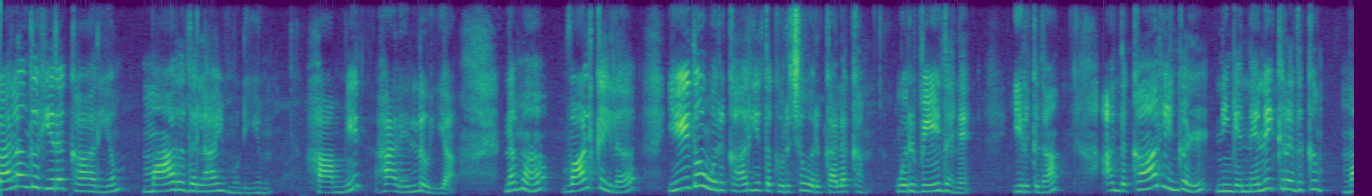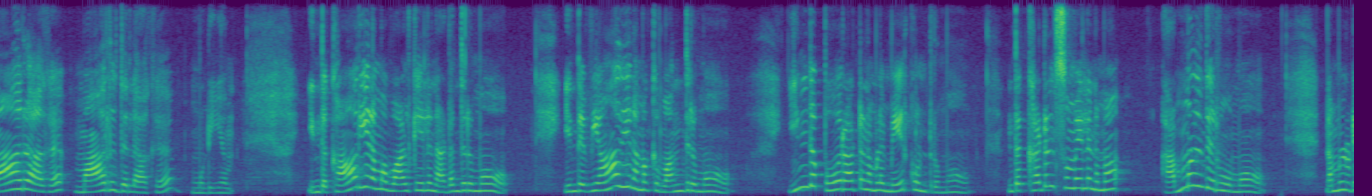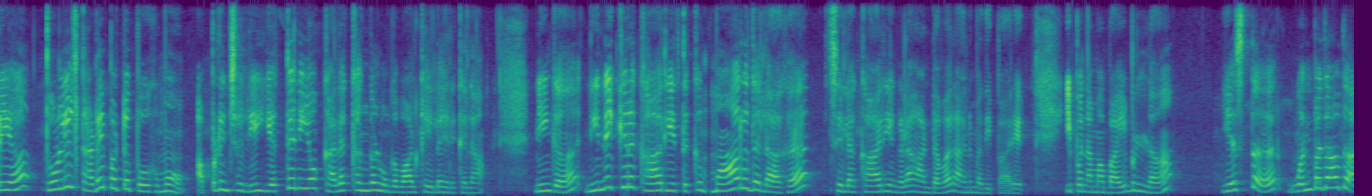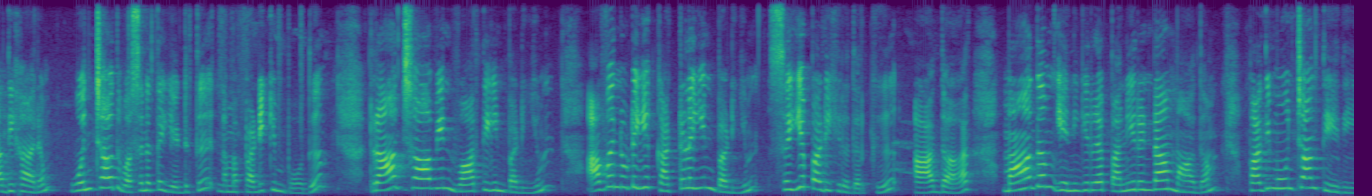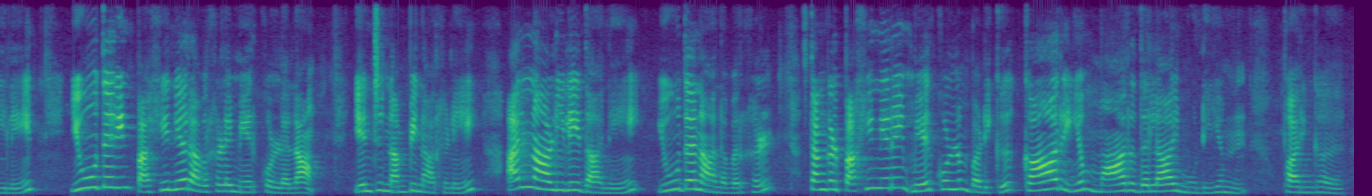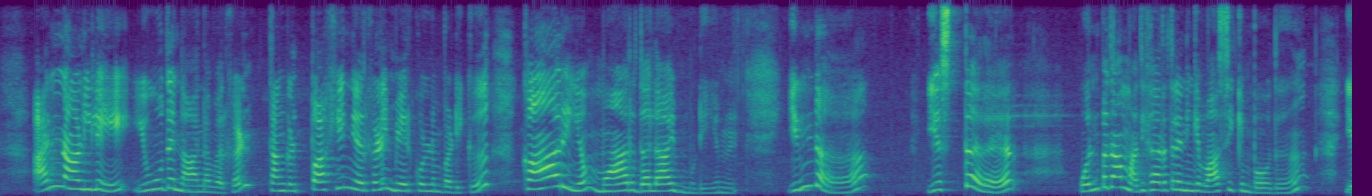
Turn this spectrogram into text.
கலங்குகிற காரியம் மாறுதலாய் முடியும். ஹாமீன் ஹalleluya. நம்ம வாழ்க்கையில் ஏதோ ஒரு காரியத்தை குறித்த ஒரு கலக்கம் ஒரு வேதனை இருக்குதா? அந்த காரியங்கள் நீங்கள் நினைக்கிறதுக்கு மாறாக மாறுதலாக முடியும். இந்த காரியம் நம்ம வாழ்க்கையில் நடந்துருமோ? இந்த வியாதி நமக்கு வந்துருமோ? இந்த போராட்டம் நம்மளை மேற்கொண்டுருமோ? இந்த கடன் சுமையில் நம்ம அமிழ்ந்துருவோமோ? நம்மளுடைய தொழில் தடைப்பட்டு போகுமோ? அப்படின்னு சொல்லி எத்தனையோ கலக்கங்கள் உங்கள் வாழ்க்கையில் இருக்கலாம். நீங்கள் நினைக்கிற காரியத்துக்கு மாறுதலாக சில காரியங்களை ஆண்டவர் அனுமதிப்பார். இப்போ நம்ம பைபிளில் எஸ்தர் ஒன்பதாவது அதிகாரம் ஒன்றாவது வசனத்தை எடுத்து நம்ம படிக்கும்போது ராஜாவின் வார்த்தையின்படியும் அவனுடைய கட்டளையின்படியும் செய்யப்படுகிறதற்கு ஆதார் மாதம் என்கிற பன்னிரெண்டாம் மாதம் பதிமூன்றாம் தேதியிலே யூதரின் பகினர் அவர்களை மேற்கொள்ளலாம் என்று நம்பினார்களே. அந்நாளிலே தானே யூதனானவர்கள் தங்கள் பகினரை மேற்கொள்ளும்படிக்கு காரியம் மாறுதலாய் முடியும். பாருங்க. அந்நாளிலே யூதனானவர்கள் தங்கள் பகிர்ஞர்களை மேற்கொள்ளும்படிக்கு காரியம் மாறுதலாய் முடியும். இந்த எஸ்தர் ஒன்பதாம் அதிகாரத்தில் நீங்கள் வாசிக்கும்போது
